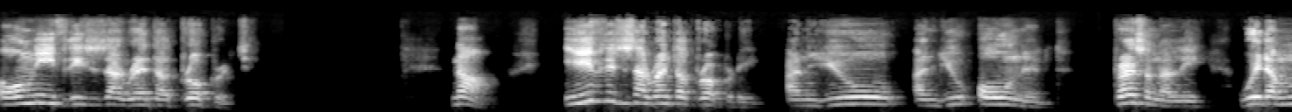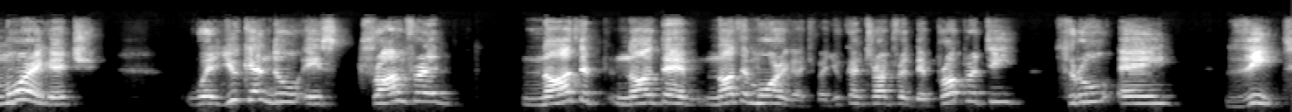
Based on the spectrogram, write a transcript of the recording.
only if this is a rental property. Now, if this is a rental property and you and you own it personally with a mortgage, what you can do is transfer not the not the not the mortgage, but you can transfer the property through a deed.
